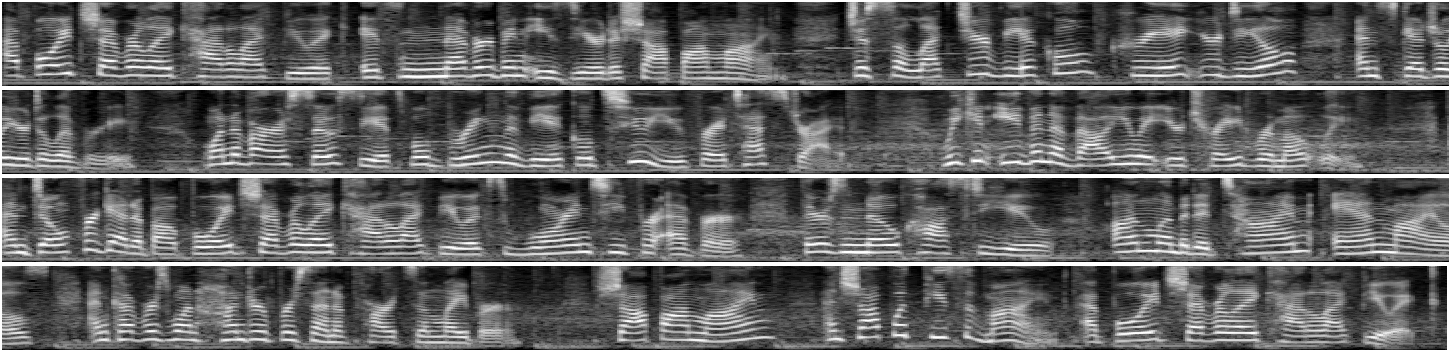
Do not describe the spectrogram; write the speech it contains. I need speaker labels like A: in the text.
A: At Boyd Chevrolet Cadillac Buick, it's never been easier to shop online. Just select your vehicle, create your deal, and schedule your delivery. One of our associates will bring the vehicle to you for a test drive. We can even evaluate your trade remotely. And don't forget about Boyd Chevrolet Cadillac Buick's warranty forever. There's no cost to you, unlimited time and miles, and covers 100% of parts and labor. Shop online and shop with peace of mind at Boyd Chevrolet Cadillac Buick.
